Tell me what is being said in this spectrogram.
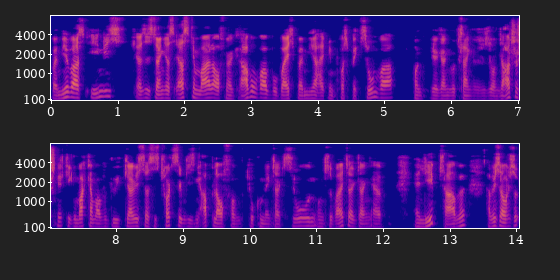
bei mir war es ähnlich, als ich dann das erste Mal auf einer Grabung war, wobei ich bei mir halt in Prospektion war und wir dann nur kleinere Sondageschnitte gemacht haben, aber dadurch, dass ich trotzdem diesen Ablauf von Dokumentation und so weiter dann er, erlebt habe, habe ich auch so,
